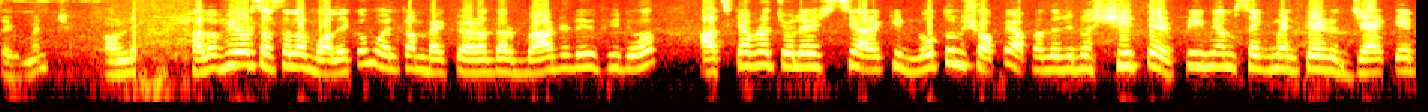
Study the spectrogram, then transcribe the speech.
segment only hello viewers আসসালামু আলাইকুম। Welcome back to another brand new video আজকে আমরা চলে এসেছি আরেকটি নতুন শপে আপনাদের জন্য শীতের প্রিমিয়াম সেগমেন্টের জ্যাকেট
